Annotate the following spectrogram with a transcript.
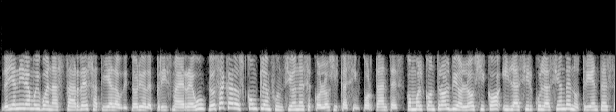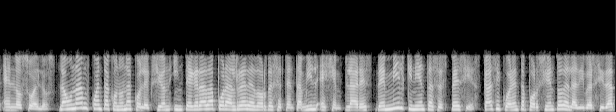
Deyanira, muy buenas tardes a ti al auditorio de Prisma RU. Los ácaros cumplen funciones ecológicas importantes, como el control biológico y la circulación de nutrientes en los suelos. La UNAM cuenta con una colección integrada por alrededor de 70.000 ejemplares de 1.500 especies, casi 40% de la diversidad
